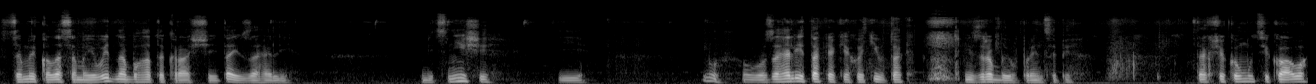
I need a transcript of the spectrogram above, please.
з цими колесами і вид набагато краще, і та й взагалі міцніші. І ну, взагалі так як я хотів, так і зробив, в принципі. Так що кому цікаво,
